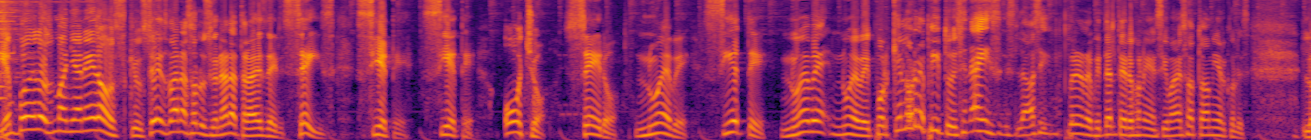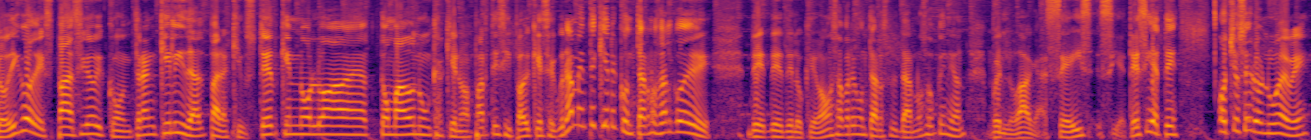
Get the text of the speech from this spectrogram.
Tiempo de los mañaneros que ustedes van a solucionar a través del 677-809-799. ¿Por qué lo repito? Dicen, ay, la siempre repite el teléfono y encima de eso a todo miércoles. Lo digo despacio y con tranquilidad para que usted que no lo ha tomado nunca, que no ha participado y que seguramente quiere contarnos algo de, de- de- de lo que vamos a preguntar, darnos su opinión, pues lo haga. 677 809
